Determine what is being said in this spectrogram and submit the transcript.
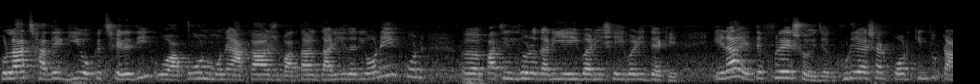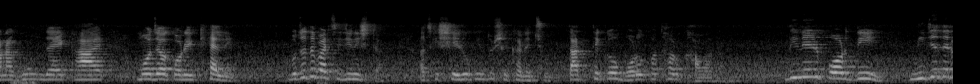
খোলা ছাদে গিয়ে ওকে ছেড়ে দিই। ও আপন মনে আকাশ, বাতাস দাঁড়িয়ে দাঁড়িয়ে অনেকক্ষণ পাঁচিল ধরে দাঁড়িয়ে এই বাড়ি, সেই বাড়ি দেখে। এরা এতে ফ্রেশ হয়ে যায়। ঘুরে আসার পর কিন্তু টানা ঘুম দেয়, খায়, মজা করে, খেলে। বোঝাতে পারছি জিনিসটা? আজকে সেরও কিন্তু সেখানে ছুট তার থেকেও বড় কথা ওর খাওয়া দাওয়া। দিনের পর দিন নিজেদের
